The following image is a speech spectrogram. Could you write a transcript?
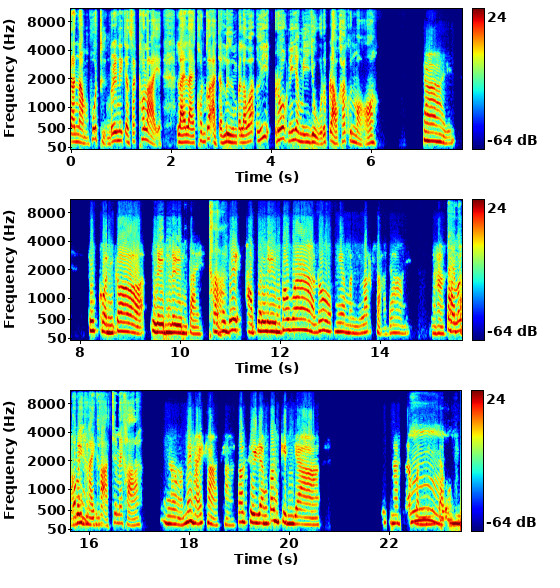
กระหน่ำพูดถึงเรื่องนี้กันสักเท่าไหร่ หลาย ๆ คนก็อาจจะลืมไปแล้วว่า เอ้ย โรคนี้ยังมีอยู่หรือเปล่าคะคุณหมอ ใช่ ทุกคนก็ลืมลืมไปค่ะเพราะด้วยอาจจะลืมเพราะว่าโรคเนี่ยมันรักษาได้นะคะแต่มันก็ไม่รัษหายด้ดีขาดใช่ไหมคะอ่าไม่หายขาดค่ะ ก็คือยังต้องกินยา นะณวันนี้อืมแต่ว่ามัน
